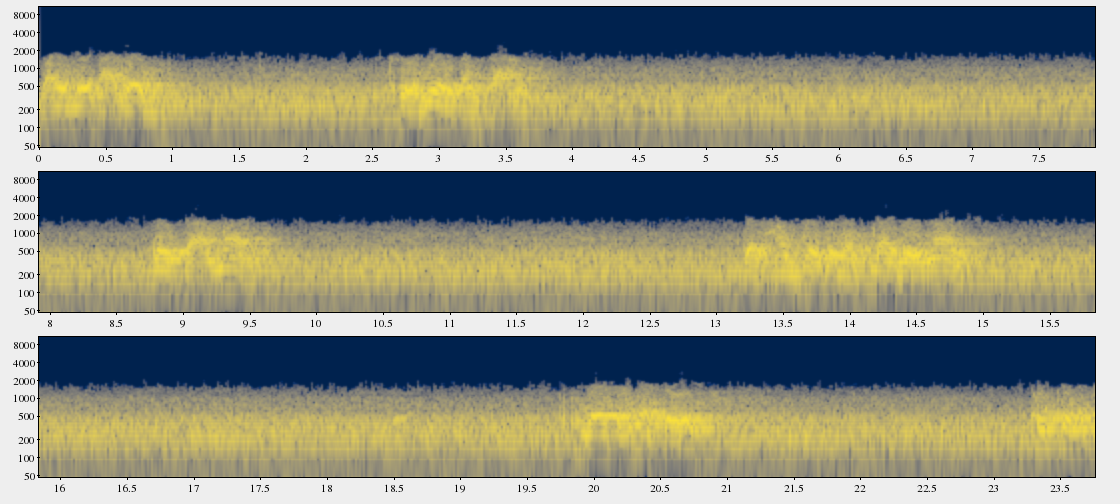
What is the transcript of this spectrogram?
ไปในอารมณ์คือเรื่องต่างๆ ไม่สามารถจะทำให้สงบได้โดยง่ายโดยปกติทุกทุกค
